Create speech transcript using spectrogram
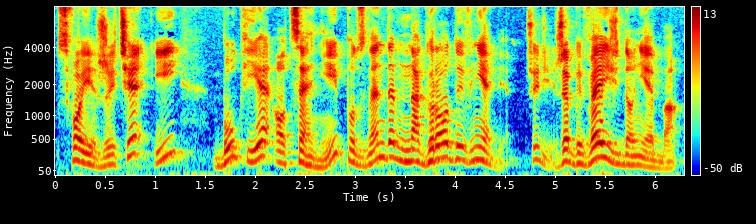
swoje życie i Bóg je oceni pod względem nagrody w niebie. Czyli, żeby wejść do nieba,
